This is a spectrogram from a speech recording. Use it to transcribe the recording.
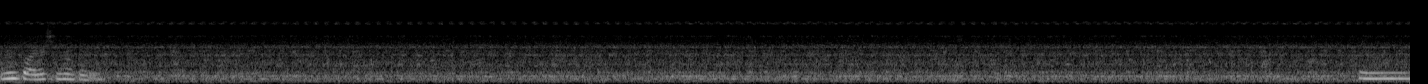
আমি পড়াশোনা করি উম,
